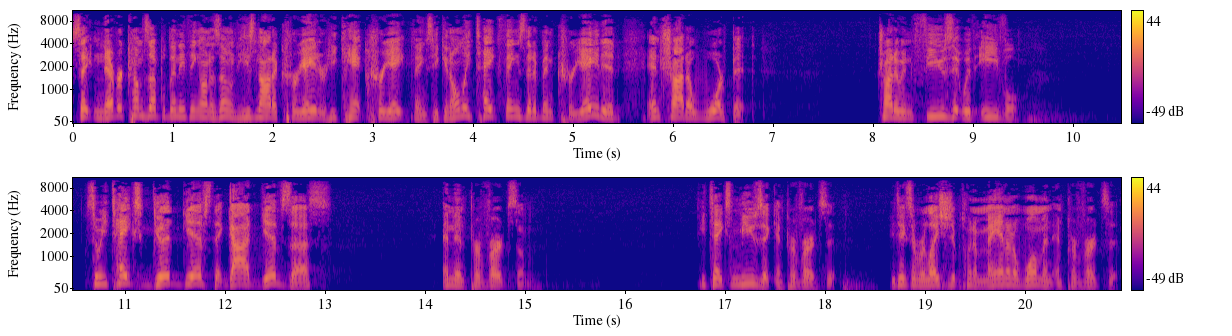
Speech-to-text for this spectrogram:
Satan never comes up with anything on his own. He's not a creator. He can't create things. He can only take things that have been created and try to warp it try to infuse it with evil. So he takes good gifts that God gives us and then perverts them. He takes music and perverts it. He takes a relationship between a man and a woman and perverts it.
